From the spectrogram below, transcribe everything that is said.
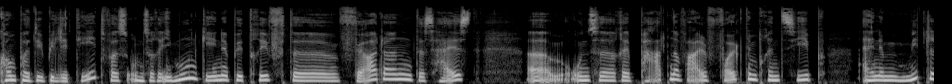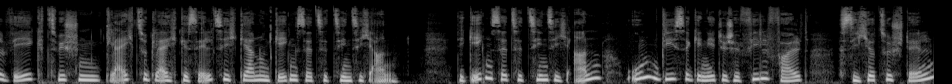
Kompatibilität, was unsere Immungene betrifft, äh, fördern. Das heißt, äh, unsere Partnerwahl folgt im Prinzip einem Mittelweg zwischen gleich zu gleich gesellt sich gern und Gegensätze ziehen sich an. Die Gegensätze ziehen sich an, um diese genetische Vielfalt sicherzustellen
